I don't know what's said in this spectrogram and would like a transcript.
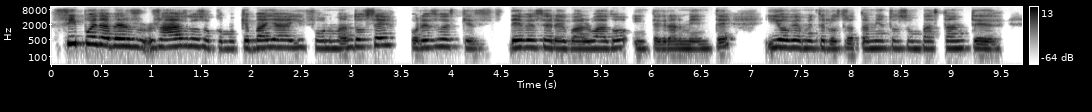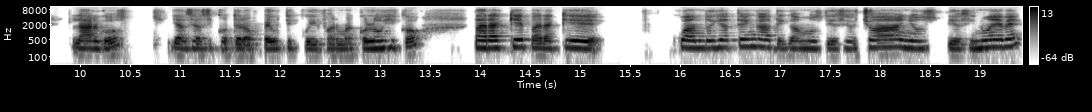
Sí puede haber rasgos o como que vaya ahí formándose, por eso es que debe ser evaluado integralmente y obviamente los tratamientos son bastante largos, ya sea psicoterapéutico y farmacológico. ¿Para qué? Para que cuando ya tenga, digamos, 18 años, 19,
